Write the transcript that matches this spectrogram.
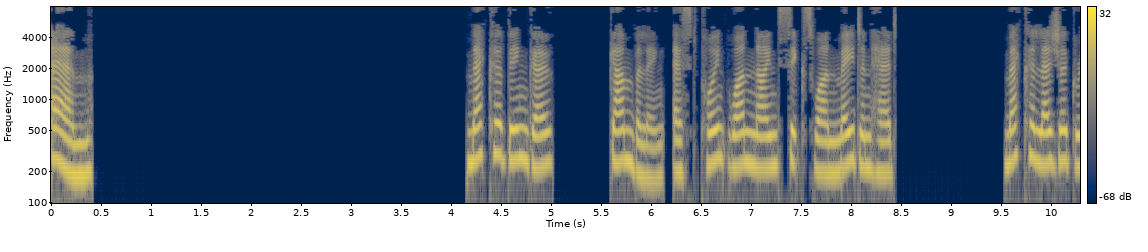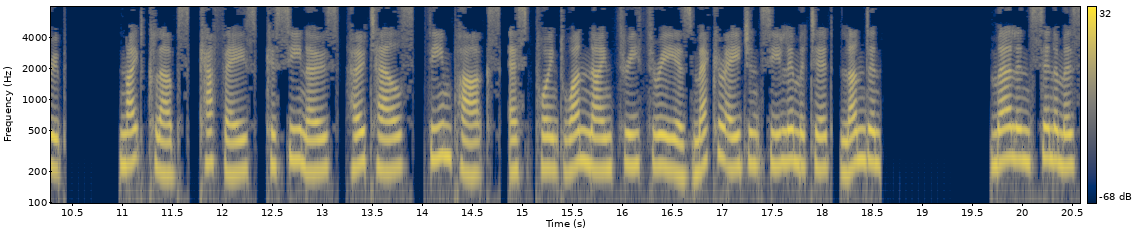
M. Mecca Bingo. Gambling, Est.1961 Maidenhead. Mecca Leisure Group. Nightclubs, cafes, casinos, hotels, theme parks, Est.1933 as Mecca Agency Limited, London. Merlin Cinemas.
